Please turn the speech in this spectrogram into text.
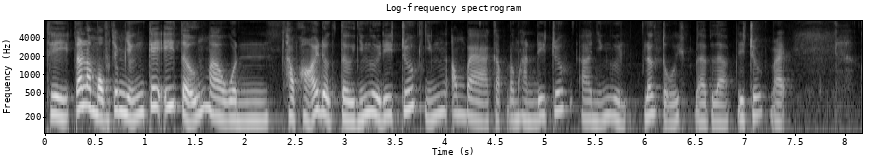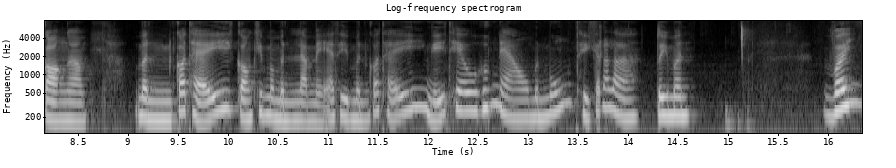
Thì đó là một trong những cái ý tưởng mà quỳnh học hỏi được từ những người đi trước những ông bà cặp đồng hành đi trước à, những người lớn tuổi bla bla đi trước right. Còn ờ, mình có thể còn khi mà mình làm mẹ thì mình có thể nghĩ theo hướng nào mình muốn thì cái đó là tùy mình. Với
